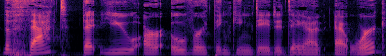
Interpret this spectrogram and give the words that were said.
the fact that you are overthinking day to day at work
